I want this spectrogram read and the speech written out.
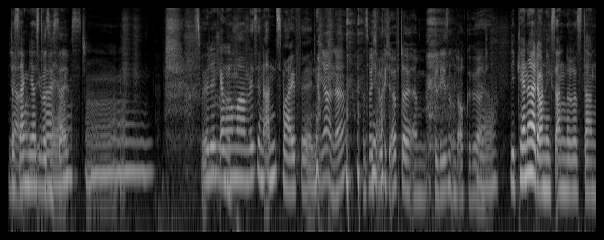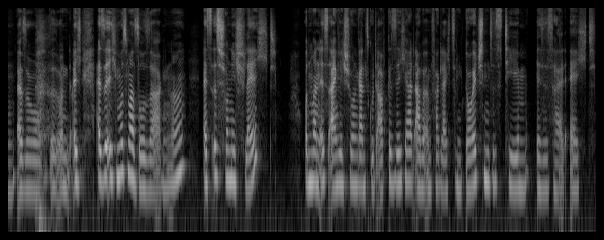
Das Ja, sagen die über Australier. sich selbst? Würde ich aber mal ein bisschen anzweifeln. Ja, ne? Das habe ich Ja. wirklich öfter ähm, gelesen und auch gehört. Ja. Die kennen halt auch nichts anderes dann. Also, und ich, also ich muss mal so sagen, ne? Es ist schon nicht schlecht und man ist eigentlich schon ganz gut abgesichert, aber im Vergleich zum deutschen System ist es halt echt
